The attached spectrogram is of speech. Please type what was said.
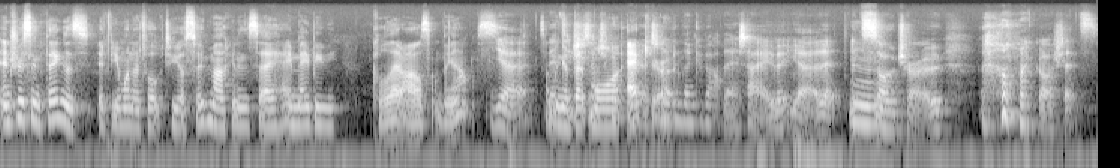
interesting thing is if you want to talk to your supermarket and say, hey, maybe call that aisle something else. Yeah, Something a bit more good point. I accurate. didn't even think about that, eh? But yeah, that, it's Mm. so true. Oh my gosh, that's.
